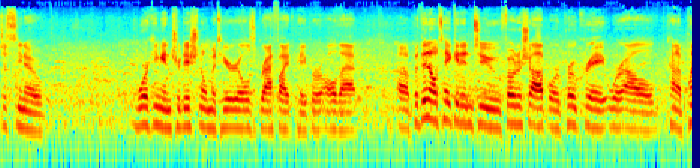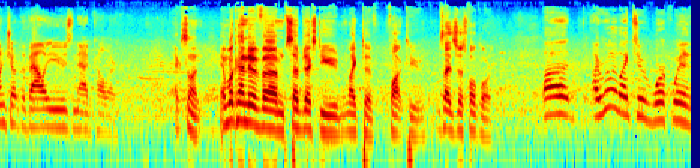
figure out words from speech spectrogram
just, you know, working in traditional materials, graphite paper, all that. Uh, but then I'll take it into Photoshop or Procreate where I'll kind of punch up the values and add color. Excellent. And what kind of um, subjects do you like to flock to besides just folklore? Uh, I really like to work with,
